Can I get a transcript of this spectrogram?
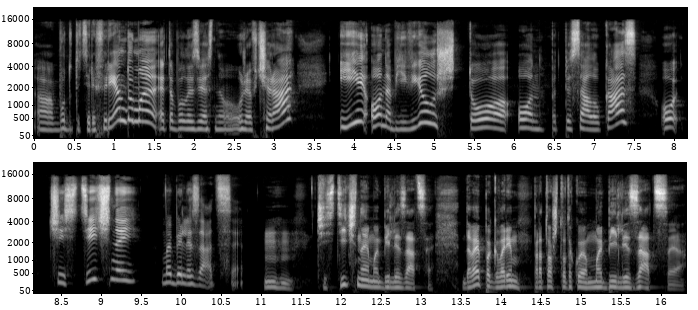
э, будут эти референдумы, это было известно уже вчера, и он объявил, что он подписал указ о частичной мобилизации. Угу. Частичная мобилизация. Давай поговорим про то, что такое мобилизация.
